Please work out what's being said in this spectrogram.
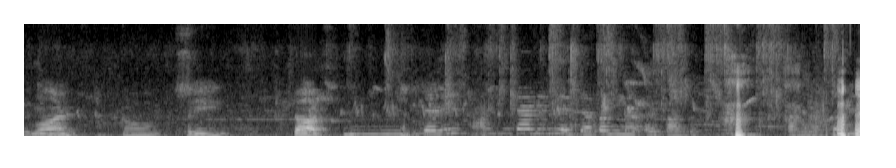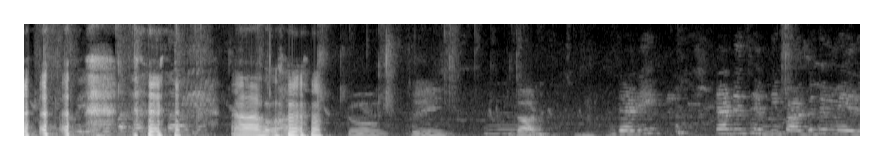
1 2 3 ਸਟਾਰਟ ਡੈਡੀ ਡੈਡੀ ਦੇ ਦਾ ਪੰਨਾ ਪੱਗ ਆਹੋ। 2 3 ਸਟਾਰਟ ਡੈਡੀ ਤੁਹਾਡੇ ਸਿਰ ਦੀ ਪੱਗ ਤੇ ਮੇਰੇ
